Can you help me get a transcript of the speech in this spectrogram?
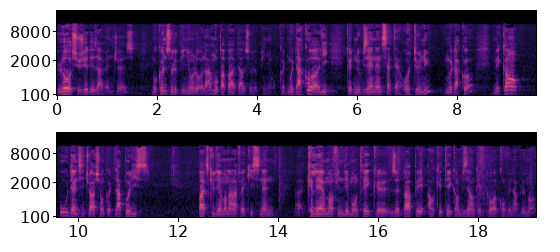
au sujet des Avengers. Je connais sur l'opinion là, je pas partage sur l'opinion. Quand je suis d'accord que nous avons une certaine retenue, je suis d'accord. Mais quand, ou dans une situation que la police, particulièrement dans l'affaire Kisnen, euh, clairement fin démontrer que je ne pas enquêter quand vous enquête convenablement,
